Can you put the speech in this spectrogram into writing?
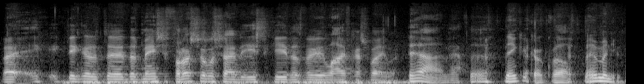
Maar ik, ik denk dat, het, dat mensen verrast zullen zijn de eerste keer dat we weer live gaan spelen. Ja, dat denk ik ook wel. Ben benieuwd.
